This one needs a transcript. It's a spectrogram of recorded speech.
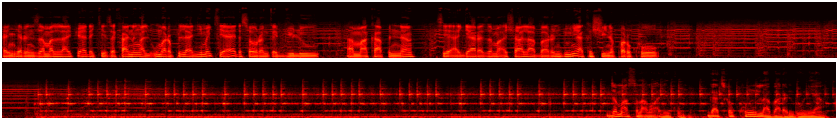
kan irin zaman lafiya da ke tsakanin al'ummar Fulani makiyaya da sauran ƙabilu. Amma kafin nan sai a gyara zama a sha labaran duniya kashi na farko. Jama'a salamu alaikum ga cikakkun labaran duniya.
